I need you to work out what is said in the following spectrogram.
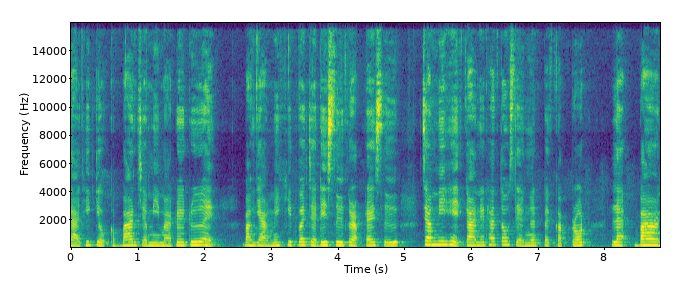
จ่ายที่เกี่ยวกับบ้านจะมีมาเรื่อยๆ บางอย่างไม่คิดว่าจะได้ซื้อกลับได้ซื้อ จะมีเหตุการณ์ในท่านต้องเสียเงินไปกับรถและบ้าน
